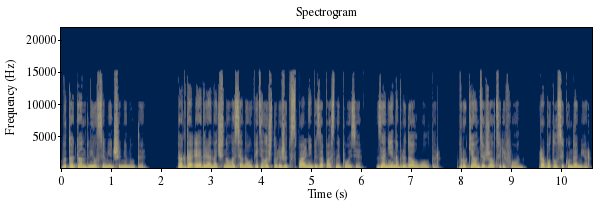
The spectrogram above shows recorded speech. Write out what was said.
В итоге он длился меньше минуты. Когда Эдриан очнулась, она увидела, что лежит в спальне в безопасной позе. За ней наблюдал Уолтер. В руке он держал телефон. Работал секундомер.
